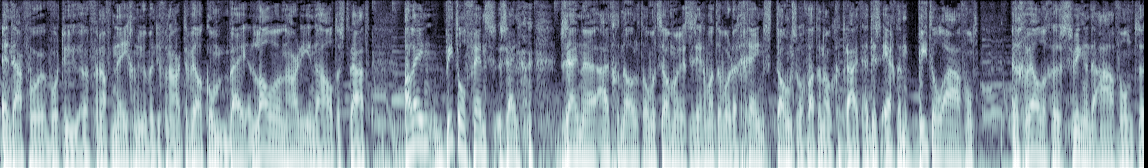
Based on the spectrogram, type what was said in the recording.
En daarvoor wordt u eh, vanaf 9 uur bent u van harte welkom... bij Lal en Hardy in de Haltestraat. Alleen Beatle-fans zijn, zijn eh, uitgenodigd, om het zo maar eens te zeggen... want er worden geen Stones of wat dan ook gedraaid. Het is echt een Beatle-avond. Een geweldige, swingende avond, eh,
